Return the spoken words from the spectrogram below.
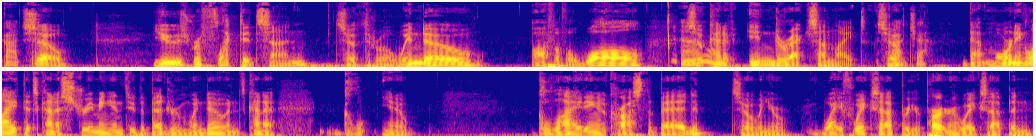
Gotcha. So, use reflected sun, so through a window, off of a wall, so Oh. kind of indirect sunlight. So gotcha. that morning light that's kind of streaming in through the bedroom window and it's kind of you know gliding across the bed. So when your wife wakes up or your partner wakes up and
